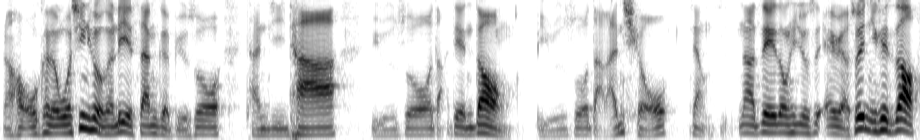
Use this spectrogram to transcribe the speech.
然后我可能我兴趣我可能列三个，比如说弹吉他，比如说打电动，比如说打篮球这样子。那这些东西就是 area，所以你可以知道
